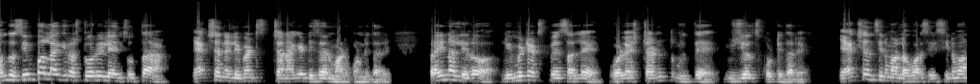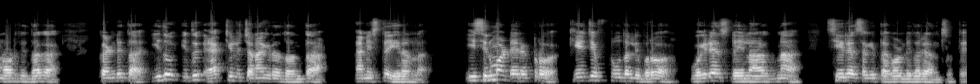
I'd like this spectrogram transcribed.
ಒಂದು ಸಿಂಪಲ್ ಆಗಿರೋ ಸ್ಟೋರಿ ಲೈನ್ ಸುತ್ತ ಆಕ್ಷನ್ ಎಲಿಮೆಂಟ್ಸ್ ಚೆನ್ನಾಗಿ ಡಿಸೈನ್ ಮಾಡ್ಕೊಂಡಿದ್ದಾರೆ. ಟ್ರೈನ್ ಅಲ್ಲಿರೋ ಲಿಮಿಟೆಡ್ ಸ್ಪೇಸ್ ಅಲ್ಲೇ ಒಳ್ಳೆ ಸ್ಟಂಟ್ ಮತ್ತೆ ವಿಜುವಲ್ಸ್ ಕೊಟ್ಟಿದ್ದಾರೆ. ಆಕ್ಷನ್ ಸಿನಿಮಾ ಲವರ್ಸ್ ಈ ಸಿನಿಮಾ ನೋಡ್ತಿದ್ದಾಗ ಖಂಡಿತ ಇದು ಇದು ಆಕ್ಚುಲಿ ಚೆನ್ನಾಗಿರೋದು ಅಂತ ಅನಿಸ್ತೇ ಇರಲ್ಲ. ಈ cinema director K G F two ದಲ್ಲಿ ಬರೋ ವೈಲೆನ್ಸ್ ಡೈಲಾಗ್ನ ಸೀರಿಯಸ್ ಆಗಿ ತಗೊಂಡಿದ್ದಾರೆ ಅನ್ಸುತ್ತೆ.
